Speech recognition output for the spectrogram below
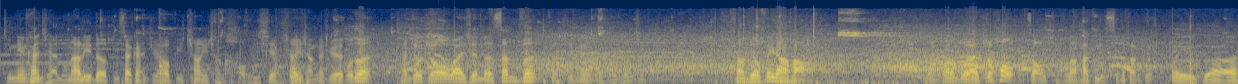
今天看起来农纳利的比赛感觉要比上一场好一些，上一场感觉波顿传球之后外线的三分，可惜没有能够投进，上球非常好。转换过来之后，造成了哈克里斯的犯规，为一个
